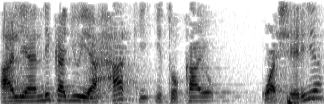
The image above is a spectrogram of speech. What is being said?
aliandika juu ya haki itokayo kwa sheria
